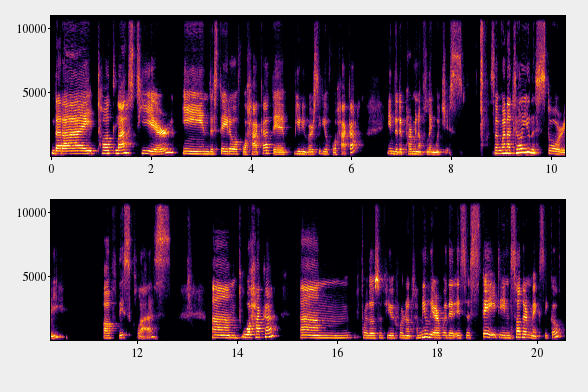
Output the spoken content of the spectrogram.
that I taught last year in the state of Oaxaca, the University of Oaxaca, in the Department of Languages. So I'm gonna tell you the story of this class. Um, Oaxaca, um, for those of you who are not familiar with it, is a state in southern Mexico.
